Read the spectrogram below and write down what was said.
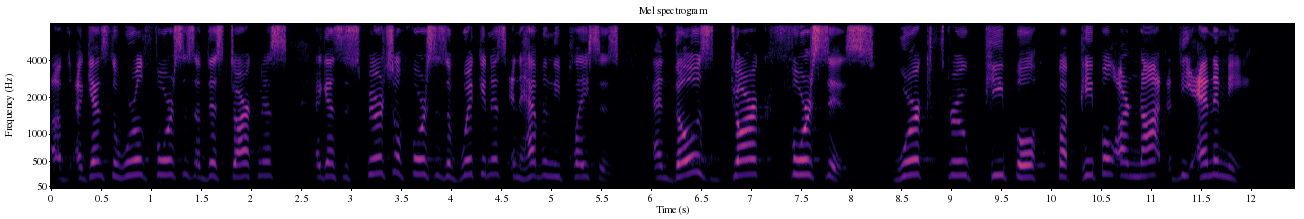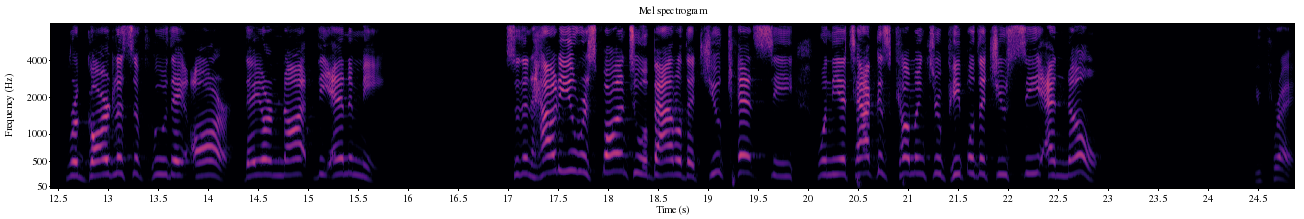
of against the world forces of this darkness, against the spiritual forces of wickedness in heavenly places." And those dark forces work through people, but people are not the enemy. Regardless of who they are, they are not the enemy. So then, how do you respond to a battle that you can't see when the attack is coming through people that you see and know? You pray.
